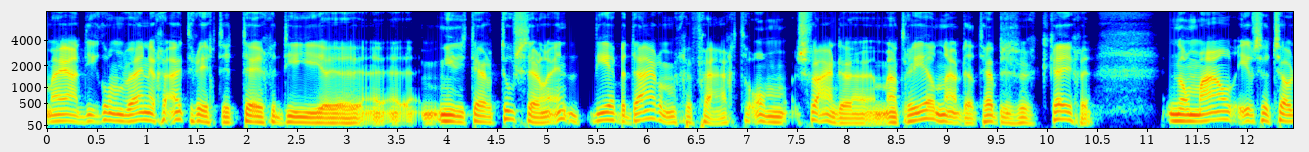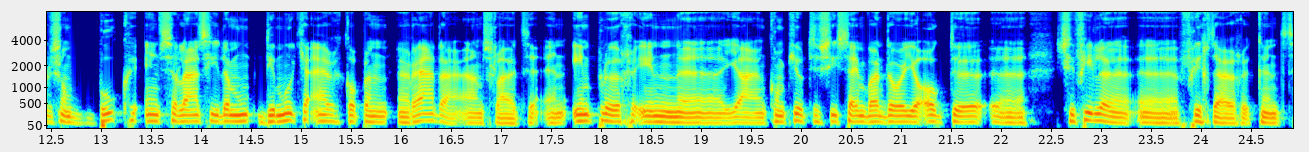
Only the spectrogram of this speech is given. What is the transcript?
maar ja, die konden weinig uitrichten tegen die uh, militaire toestellen. En die hebben daarom gevraagd om zwaarder materieel. Nou, dat hebben ze gekregen. Normaal is het zo, zo'n boekinstallatie, die moet je eigenlijk op een, radar aansluiten en inpluggen in uh, ja, een computersysteem, waardoor je ook de uh, civiele uh, vliegtuigen kunt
